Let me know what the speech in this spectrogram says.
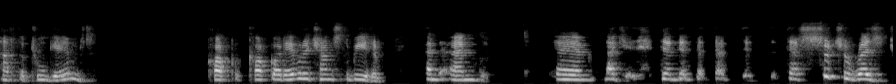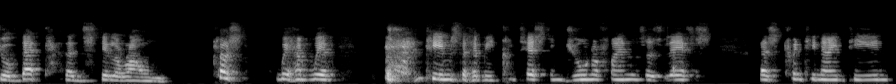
after two games. Cork, Cork got every chance to beat him, and and um, like there, there, there, there's such a residue of that talent still around. Plus, we have we have teams that have been contesting junior finals as late as, as 2019,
